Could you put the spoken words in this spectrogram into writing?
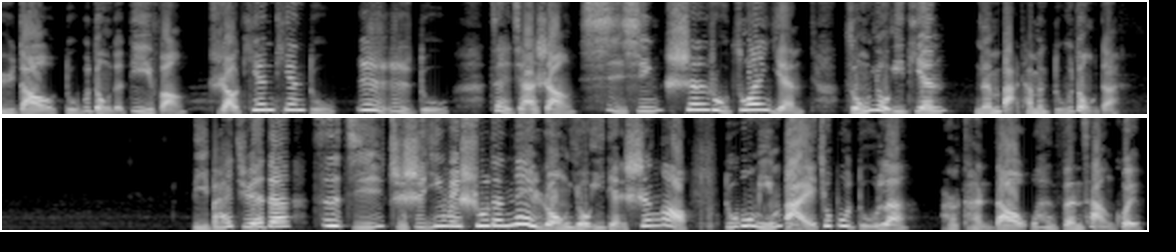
遇到读不懂的地方，只要天天读，日日读，再加上细心深入钻研，总有一天能把它们读懂的。李白觉得自己只是因为书的内容有一点深奥，读不明白就不读了，而感到万分惭愧。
